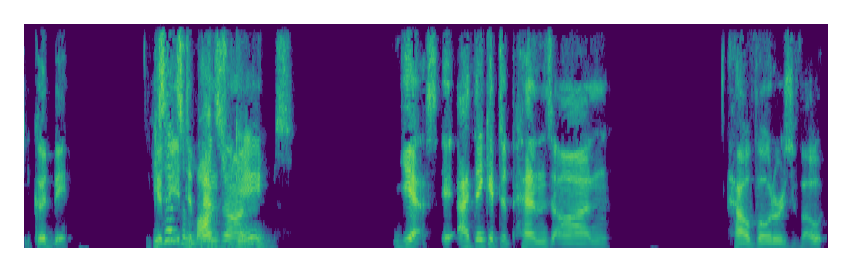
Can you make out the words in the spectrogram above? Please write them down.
He could be. He He's could had be. some monster on, games. Yes, it, I think it depends on how voters vote.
